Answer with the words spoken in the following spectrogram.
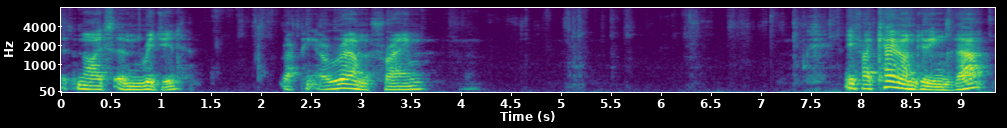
it's nice and rigid. Wrapping it around the frame. If I carry on doing that,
